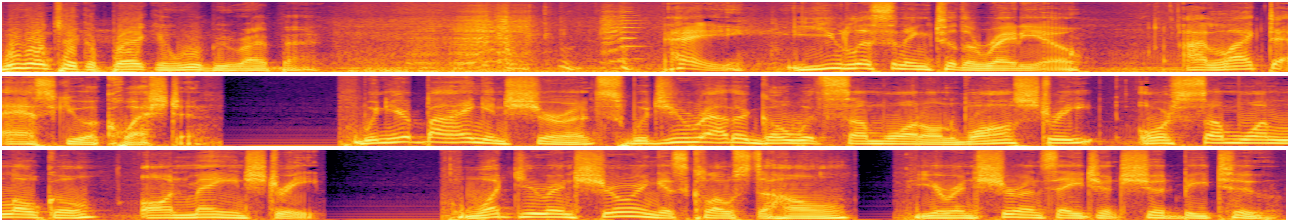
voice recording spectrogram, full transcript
We're going to take a break and we'll be right back. Hey, you listening to the radio? I'd like to ask you a question. When you're buying insurance, would you rather go with someone on Wall Street or someone local on Main Street? What you're insuring is close to home. Your insurance agent should be too.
